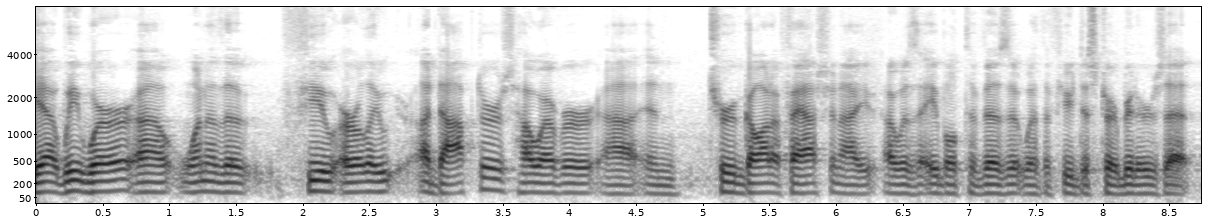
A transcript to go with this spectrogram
Yeah, we were uh, one of the few early adopters. However, uh, in true GAWDA fashion, I, I, was able to visit with a few distributors that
